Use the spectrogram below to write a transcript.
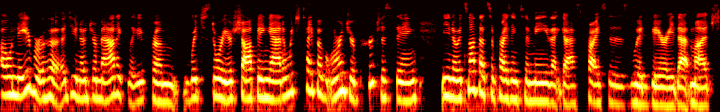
own neighborhood, you know, dramatically from which store you're shopping at and which type of orange you're purchasing, you know, it's not that surprising to me that gas prices would vary that much.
